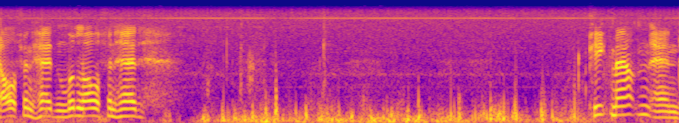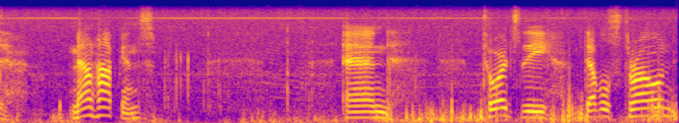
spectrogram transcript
Elephant Head and Little Elephant Head. Peat Mountain and Mount Hopkins. And towards the Devil's Throne,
